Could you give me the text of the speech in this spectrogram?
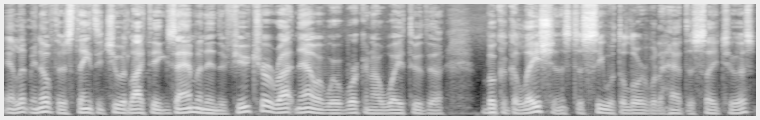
And let me know if there's things that you would like to examine in the future. Right now, we're working our way through the book of Galatians to see what the Lord would have to say to us.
